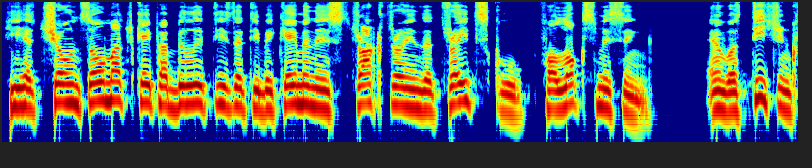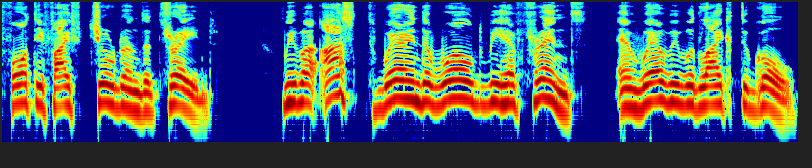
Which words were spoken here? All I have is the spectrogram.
He had shown so much capabilities that he became an instructor in the trade school for locksmithing and was teaching 45 children the trade. We were asked where in the world we have friends and where we would like to go.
